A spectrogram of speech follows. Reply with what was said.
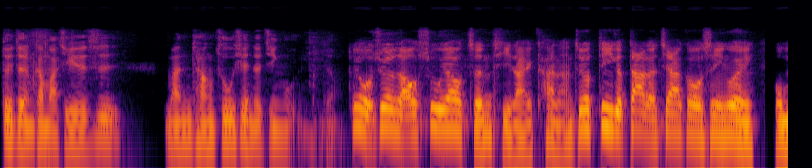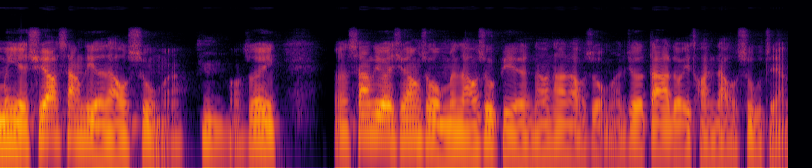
对这人干嘛，其实是。蛮常出现的经文，这样。对，我觉得饶恕要整体来看啊，就第一个大的架构是因为我们也需要上帝的饶恕嘛，嗯，所以呃，上帝会希望说我们饶恕别人，然后他饶恕我们，就大家都一团饶恕这样，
